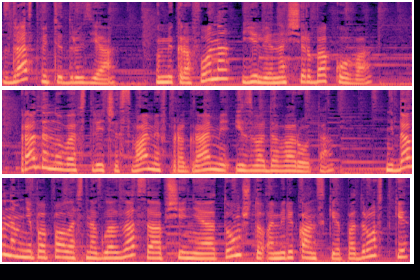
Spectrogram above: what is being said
Здравствуйте, друзья! У микрофона Елена Щербакова. Рада новой встрече с вами в программе «Из водоворота». Недавно мне попалось на глаза сообщение о том, что американские подростки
